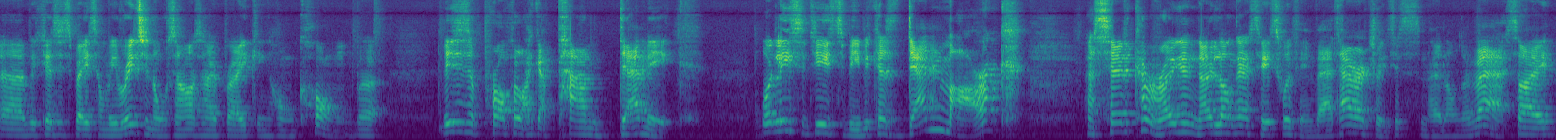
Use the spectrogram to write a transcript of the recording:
uh, because it's based on the original SARS outbreak in Hong Kong. But this is a proper like a pandemic, or at least it used to be, because Denmark has said Corona no longer exists within their territories. It's no longer there. So I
